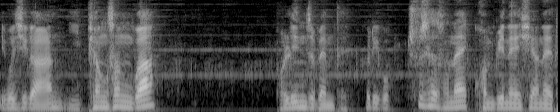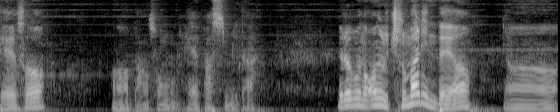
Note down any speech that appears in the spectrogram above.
이번 시간 이평선과 볼린즈 밴드 그리고 추세선의 콤비네이션에 대해서 어, 방송해 봤습니다. 여러분 오늘 주말인데요. 어,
